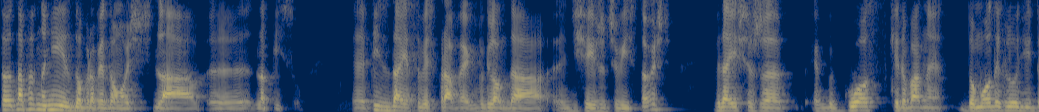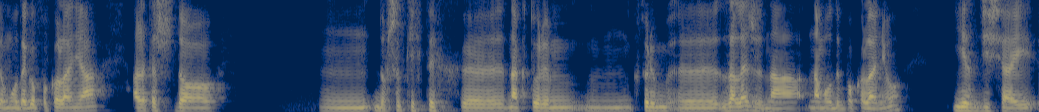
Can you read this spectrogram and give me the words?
to na pewno nie jest dobra wiadomość dla, y, dla PiSu. PiS zdaje sobie sprawę, jak wygląda dzisiaj rzeczywistość. Wydaje się, że jakby głos skierowany do młodych ludzi, do młodego pokolenia, ale też do, mm, do wszystkich tych, y, na którym, mm, którym zależy na, na młodym pokoleniu, jest dzisiaj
